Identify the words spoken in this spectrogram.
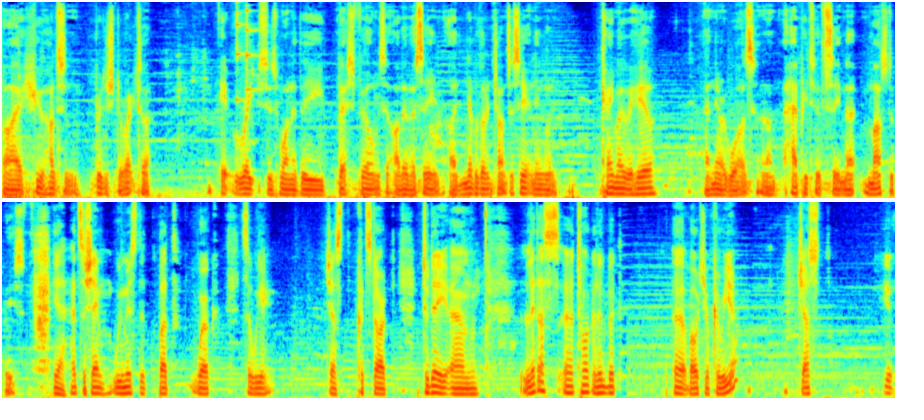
by Hugh Hudson, British director. It rates as one of the best films that I've ever seen. I'd never got a chance to see it in England. Came over here, and there it was. And I'm happy to have seen that masterpiece. Yeah, it's a shame we missed it, but work, so we just could start today. Um, let us uh, talk a little bit uh, about your career. Just give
